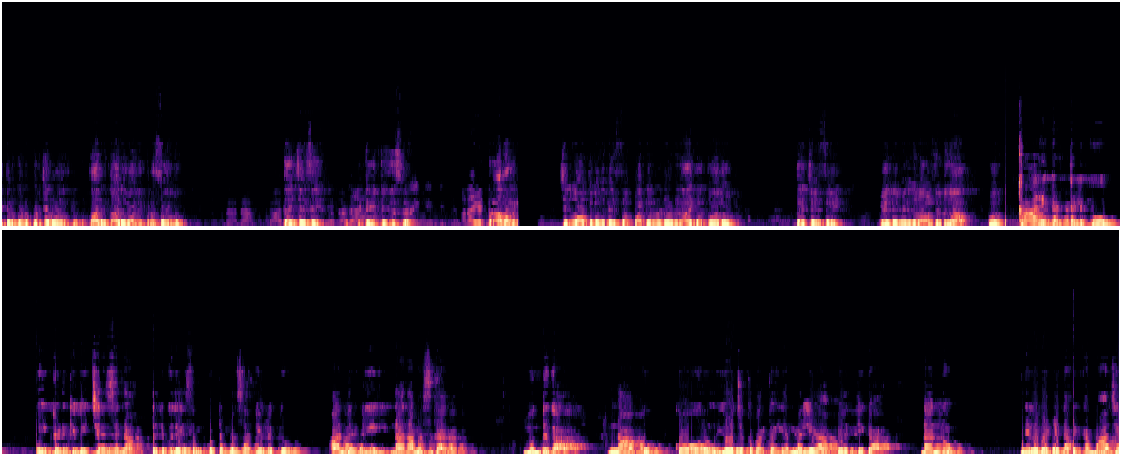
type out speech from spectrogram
ఇక్కడ కొన్ని కుర్చీలు దారి దారి వాలి ప్రెస్ వాళ్ళు దయచేసి ఇటు ఇటు చూసారు. అలాగే జిల్లా తెలుగుదేశం పార్టీలో ఉన్నటువంటి నాయకత్వాలు దయచేసి వేదిక మీదకి రావాల్సిందిగా కార్యకర్తలకు ఇక్కడికి విచ్చేసిన తెలుగుదేశం కుటుంబ సభ్యులకు అందరికీ నా నమస్కారం. ముందుగా నాకు కోవూరు నియోజకవర్గ ఎమ్మెల్యే అభ్యర్థిగా నన్ను నిలబెట్టిన మాజీ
